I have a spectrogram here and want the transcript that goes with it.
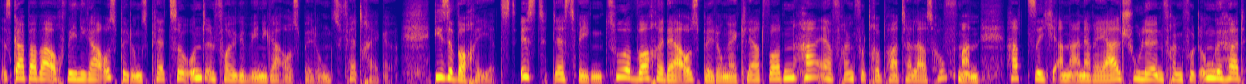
Es gab aber auch weniger Ausbildungsplätze und infolge weniger Ausbildungsverträge. Diese Woche jetzt ist deswegen zur Woche der Ausbildung erklärt worden. HR Frankfurt-Reporter Lars Hofmann hat sich an einer Realschule in Frankfurt umgehört,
